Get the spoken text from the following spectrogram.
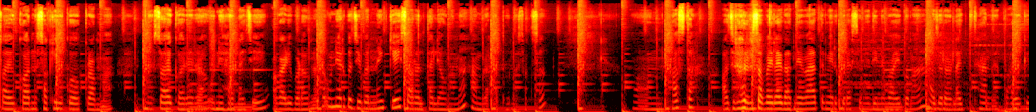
सहयोग गर्न सकेको क्रममा सहयोग गरेर उनीहरूलाई चाहिँ अगाडि बढाउन र उनीहरूको जीवन नै केही सरलता ल्याउनमा हाम्रो हात हुनसक्छ। हस् त हजुरहरू सबैलाई धन्यवाद मेरो कुरा सुनिदिनु भएकोमा। हजुरहरूलाई थाहा भएकै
